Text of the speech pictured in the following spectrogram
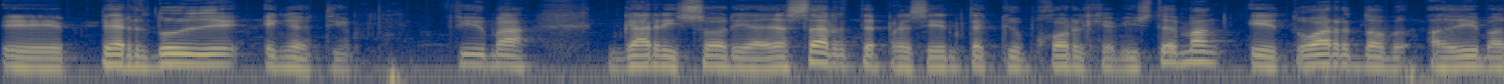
eh, perdure en el tiempo firma Gary Soria de Azarte, presidente Club Jorge Wisterman, y Eduardo Arriba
